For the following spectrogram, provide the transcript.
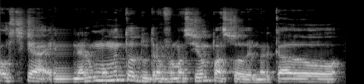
O sea, en algún momento tu transformación pasó del mercado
